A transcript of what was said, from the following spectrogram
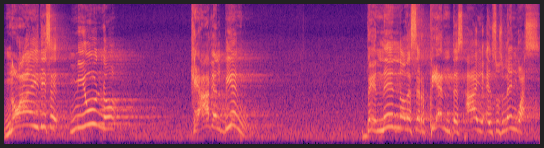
No hay, dice, ni uno que haga el bien. Veneno de serpientes hay en sus lenguas.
